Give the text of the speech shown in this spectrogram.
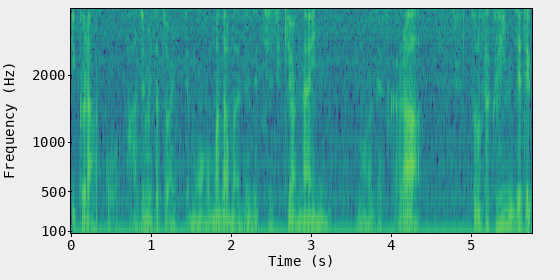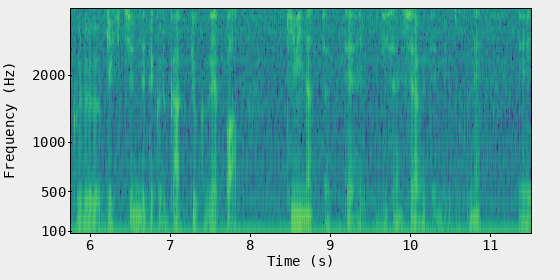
いくらこう始めたとは言ってもまだまだ全然知識はないものですからその作品に出てくる劇中に出てくる楽曲がやっぱ気になっちゃって実際に調べてみるとかね、えー、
